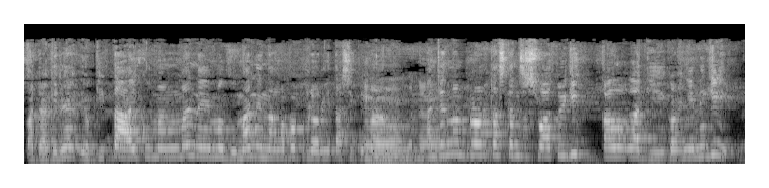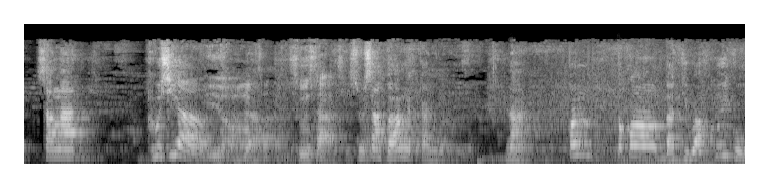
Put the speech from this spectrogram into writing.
pada akhirnya yo kita iku mang maneh mlebu maneh nang apa prioritas iku mang. bener. Anjen memprioritaskan sesuatu iki kalau lagi koyo ngene iki sangat krusial. Iya. Ya Susah, susah. susah banget kan kok. Nah, kon toko bagi waktu iku.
